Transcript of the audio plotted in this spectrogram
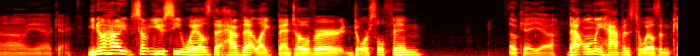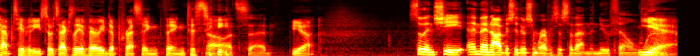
Oh yeah, okay. You know how some you see whales that have that like bent over dorsal fin? Okay, yeah. That only happens to whales in captivity, so it's actually a very depressing thing to oh, see. Oh, that's sad. Yeah, So then she, and then obviously there's some references to that in the new film. yeah.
